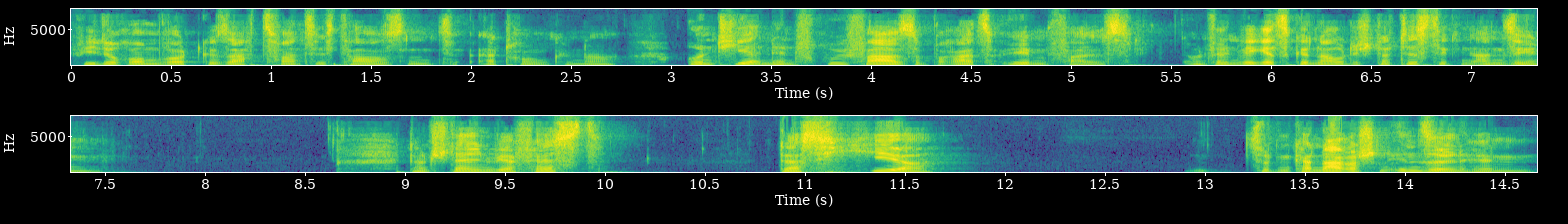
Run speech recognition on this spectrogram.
wiederum wird gesagt 20.000 Ertrunkene. Und hier in den Frühphase bereits ebenfalls. Und wenn wir jetzt genau die Statistiken ansehen, dann stellen wir fest, dass hier zu den Kanarischen Inseln hin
